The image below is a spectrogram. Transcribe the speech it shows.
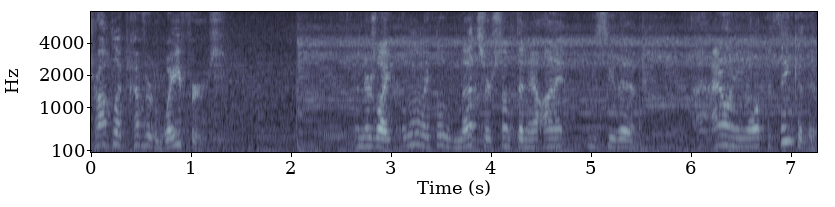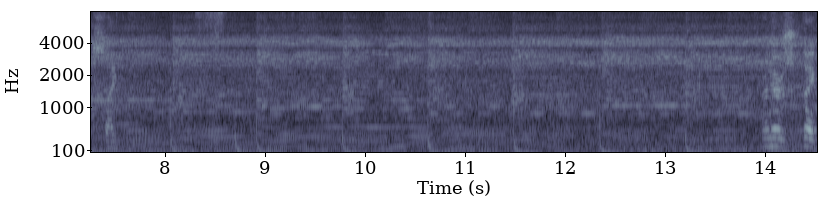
Chocolate covered wafers. And there's like, look like little nuts or something on it. You see the... I don't even know what to think of this. Like, and there's like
